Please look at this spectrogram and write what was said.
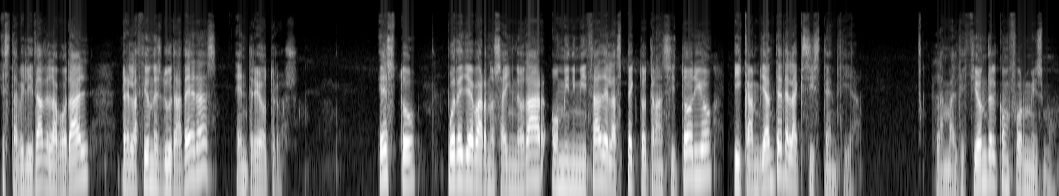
estabilidad laboral, relaciones duraderas, entre otros. Esto puede llevarnos a ignorar o minimizar el aspecto transitorio y cambiante de la existencia. La maldición del conformismo.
